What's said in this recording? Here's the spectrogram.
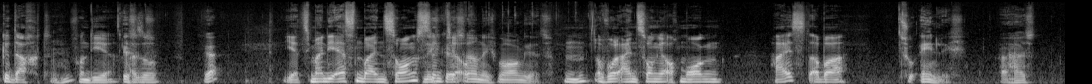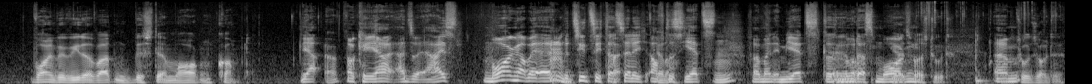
gedacht mhm. von dir. Ist also ja. Jetzt, ich meine, die ersten beiden Songs nicht sind gestern, ja auch, nicht morgen jetzt. Mh, obwohl ein Song ja auch morgen heißt, aber zu ähnlich. Er heißt, wollen wir wieder warten, bis der Morgen kommt. Ja, ja. okay, ja, also er heißt morgen, aber er bezieht sich tatsächlich ja, auf genau. das Jetzt, mhm. weil man im Jetzt genau. nur das Morgen Jetzt was tut, ähm, tun sollte.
